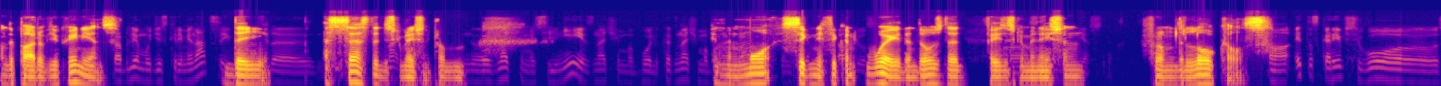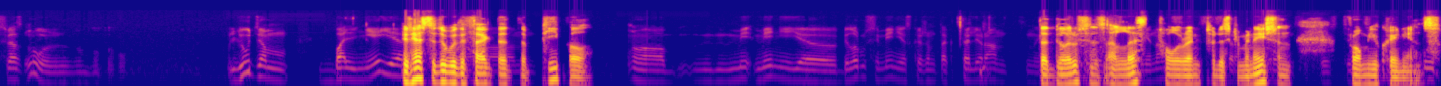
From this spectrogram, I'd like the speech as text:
on the part of Ukrainians, they assess the discrimination problem in a more significant way than those that face discrimination from the locals. It has to do with the fact that the people, that Belarusians are less tolerant to discrimination from Ukrainians,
